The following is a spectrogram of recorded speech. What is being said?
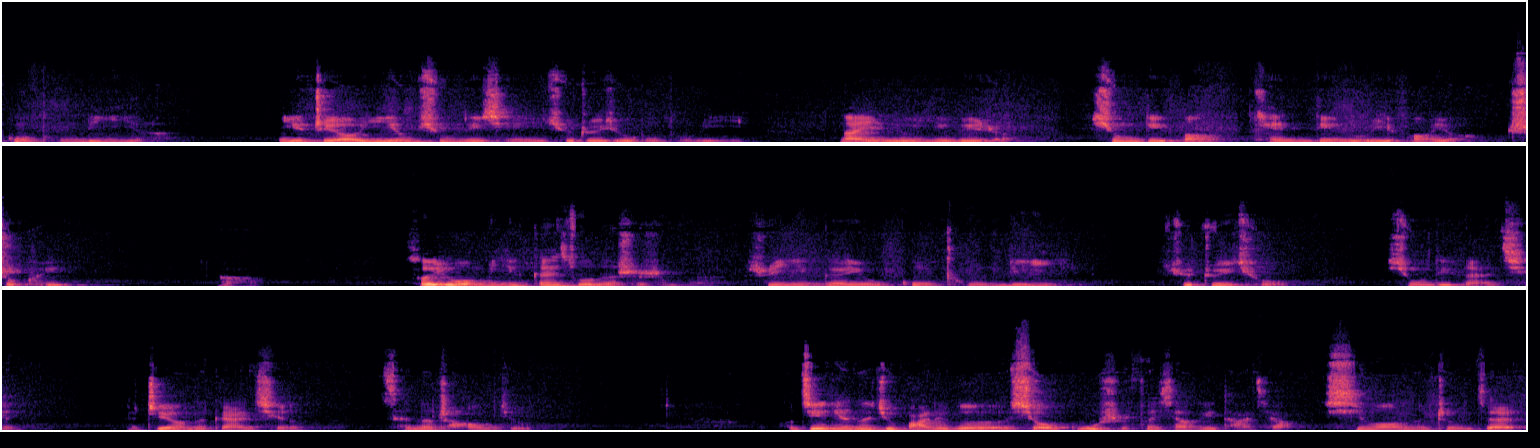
共同利益了。你只要一用兄弟情谊去追求共同利益，那也就意味着兄弟方肯定有一方要吃亏，啊，所以我们应该做的是什么？是应该用共同利益去追求兄弟感情，那这样的感情才能长久。今天呢，就把这个小故事分享给大家，希望呢正在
